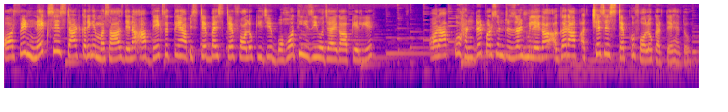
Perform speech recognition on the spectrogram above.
और फिर नेक से स्टार्ट करेंगे मसाज देना। आप देख सकते हैं, आप स्टेप बाय स्टेप फॉलो कीजिए, बहुत ही इजी हो जाएगा आपके लिए। और आपको 100 परसेंट रिज़ल्ट मिलेगा अगर आप अच्छे से स्टेप को फॉलो करते हैं तो।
